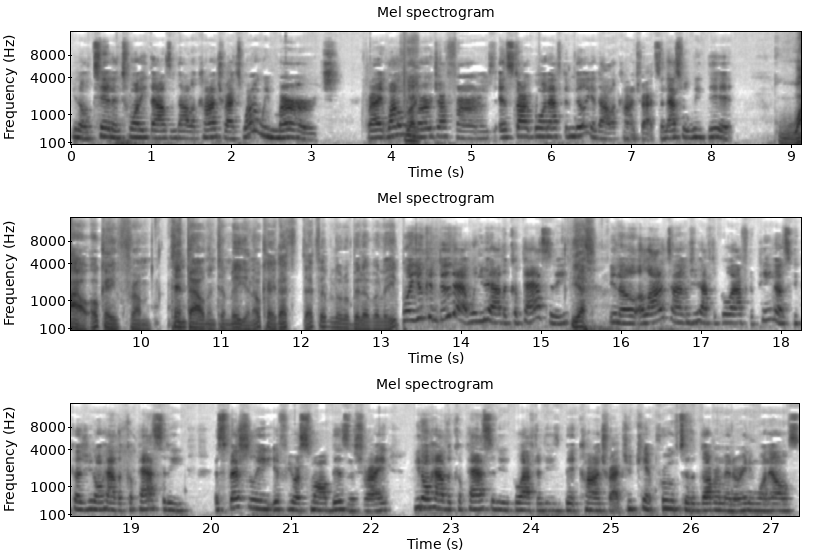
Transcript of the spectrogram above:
you know, ten and twenty thousand dollar contracts, why don't we merge? Right? Why don't we right. merge our firms and start going after million dollar contracts? And that's what we did. Wow. Okay, from ten thousand to million. Okay, that's that's a little bit of a leap. Well, you can do that when you have the capacity. Yes. You know, a lot of times you have to go after peanuts because you don't have the capacity, especially if you're a small business, right? You don't have the capacity to go after these big contracts. You can't prove to the government or anyone else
